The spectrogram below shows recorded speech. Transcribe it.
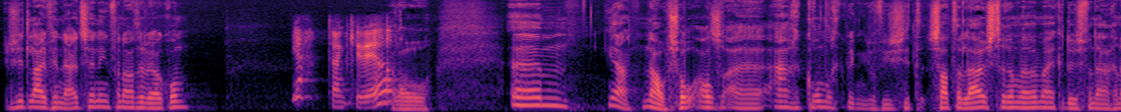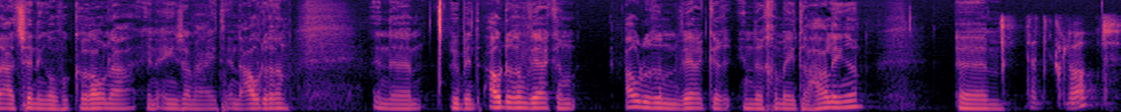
u zit live in de uitzending. Van harte welkom. Ja, dankjewel. Hallo. Ehm, ja, nou, zoals eh, aangekondigd, ik weet niet of u zit, zat te luisteren, maar we maken dus vandaag een uitzending over corona en eenzaamheid en ouderen. En ehm, u bent ouderenwerker, ouderenwerker in de gemeente Harlingen. Ehm, Dat klopt.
